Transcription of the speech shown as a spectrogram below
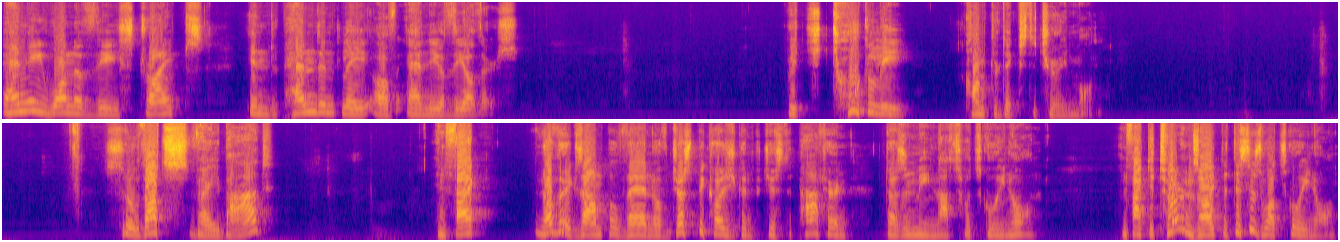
any one of these stripes independently of any of the others, which totally contradicts the Turing model. So that's very bad. In fact, another example then of just because you can produce the pattern doesn't mean that's what's going on. In fact, it turns out that this is what's going on.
